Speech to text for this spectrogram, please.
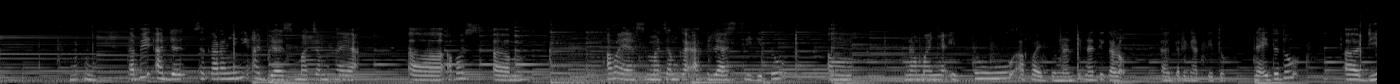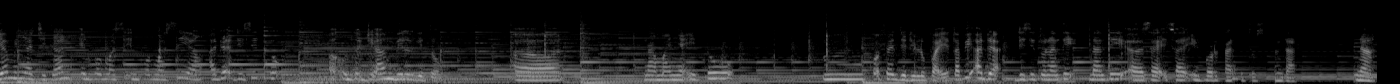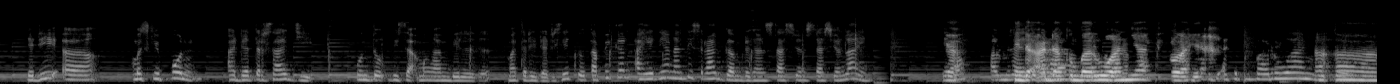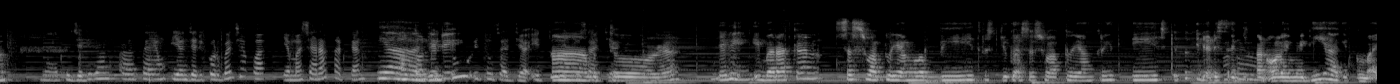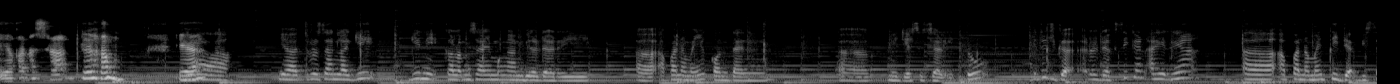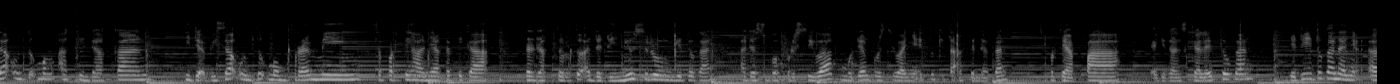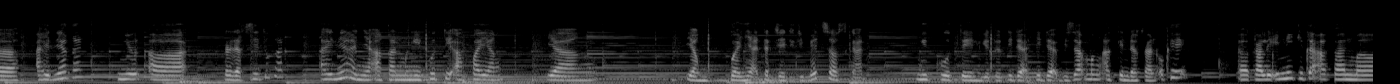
Tapi ada sekarang ini ada semacam kayak uh, apa um, apa ya semacam kayak afiliasi gitu um, namanya itu apa itu nanti nanti kalau uh, teringat gitu. Nah itu tuh uh, dia menyajikan informasi-informasi yang ada di situ uh, untuk diambil gitu. Uh, namanya itu hmm, kok saya jadi lupa ya. Tapi ada di situ nanti nanti uh, saya saya infokan itu sebentar. Nah jadi uh, meskipun ada tersaji untuk bisa mengambil materi dari situ. Tapi kan akhirnya nanti seragam dengan stasiun-stasiun lain. Ya, ya. kalau misalnya tidak ada kebaruannya itulah ya. Tidak ada kebaruan uh, gitu. Uh. Nah itu jadi kan uh, yang yang jadi korban siapa? Ya masyarakat kan. Ya, Nonton jadi itu itu saja, itu uh, itu saja. Betul ya. Jadi hmm. ibaratkan sesuatu yang lebih, terus juga sesuatu yang kritis itu tidak disajikan hmm. oleh media gitu mbak ya, karena seragam ya. ya ya terusan lagi gini kalau misalnya mengambil dari uh, apa namanya konten uh, media sosial itu itu juga redaksi kan akhirnya uh, apa namanya tidak bisa untuk mengagendakan tidak bisa untuk memframing seperti halnya ketika redaktur itu ada di newsroom gitu kan. Ada sebuah peristiwa kemudian peristiwanya itu kita agendakan seperti apa kayak gitu kan segala itu kan. Jadi itu kan hanya uh, akhirnya kan new, uh, redaksi itu kan akhirnya hanya akan mengikuti apa yang yang yang banyak terjadi di medsos kan. Ngikutin gitu tidak tidak bisa mengagendakan. Oke okay, uh, kali ini kita akan me,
